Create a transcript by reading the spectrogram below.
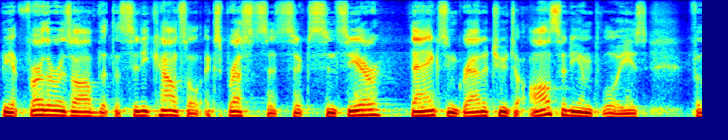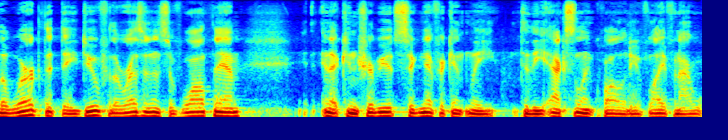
Be it further resolved that the City Council expresses its sincere thanks and gratitude to all city employees for the work that they do for the residents of Waltham and it contributes significantly to the excellent quality of life in our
